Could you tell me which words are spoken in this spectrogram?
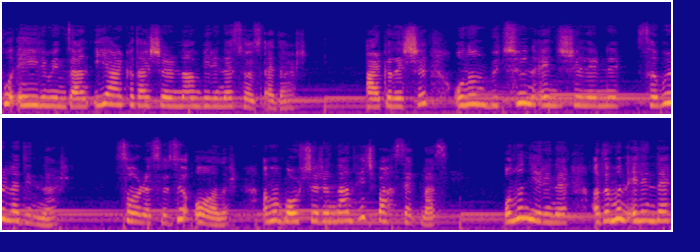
Bu eğiliminden iyi arkadaşlarından birine söz eder. Arkadaşı onun bütün endişelerini sabırla dinler. Sonra sözü o alır ama borçlarından hiç bahsetmez. Onun yerine adamın elinde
